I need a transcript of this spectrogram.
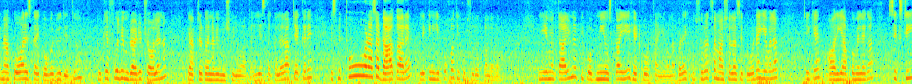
मैं आपको और इसका एक ओवरव्यू देती हूँ। क्योंकि फुल एम्ब्रॉयड शॉल है ना कैप्चर करना भी मुश्किल हुआ था ये इसका कलर आप चेक करें। इसमें थोड़ा सा डार्क आ रहा है, लेकिन ये बहुत ही खूबसूरत कलर है। ये मैं बता रही हूँ ना अपनी कोटनी उसका ये हेड कोट था ये वाला। बड़ा ही खूबसूरत सा माशाल्लाह से कोड है ये वाला, ठीक है? और ये आपको मिलेगा सिक्सटी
